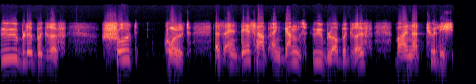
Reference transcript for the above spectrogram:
üble Begriff Schuld Kult. Das ist ein, deshalb ein ganz übler Begriff, weil natürlich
